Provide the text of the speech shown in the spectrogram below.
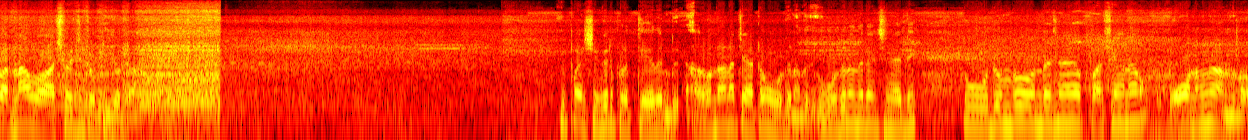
പറഞ്ഞ വാഷ് വെച്ചിട്ട് ഒട്ടിക്കൂട്ടോ. ഈ പശയ്ക്ക് ഒരു പ്രത്യേകത ഉണ്ട്. അതുകൊണ്ടാണ് ചേട്ടൻ ഊതുന്നത് ഊതുന്നത് എന്താണെന്ന് വെച്ച് കഴിഞ്ഞാൽ ഊതുമ്പോൾ എന്താ വെച്ച് കഴിഞ്ഞാൽ പശ ഇങ്ങനെ ഉണങ്ങുകയാണല്ലോ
